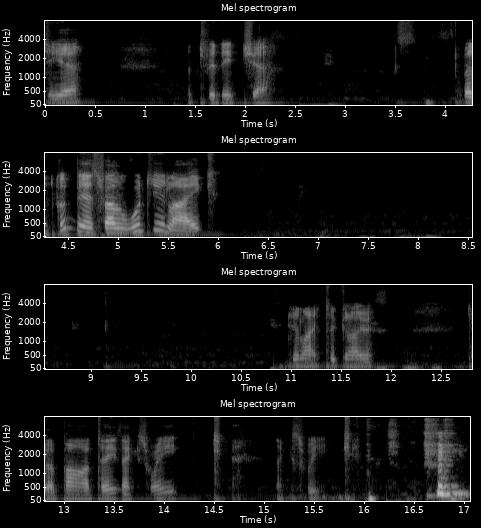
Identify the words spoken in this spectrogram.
dear, but really. But could be as well. Would you like? Would you like to go? to a party next week. Next week.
